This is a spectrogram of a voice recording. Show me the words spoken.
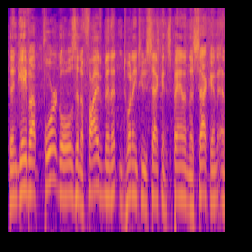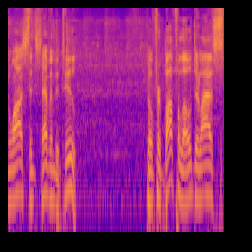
then gave up four goals in a five minute and 22 second span in the second and lost it 7 to 2. So for Buffalo, their last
